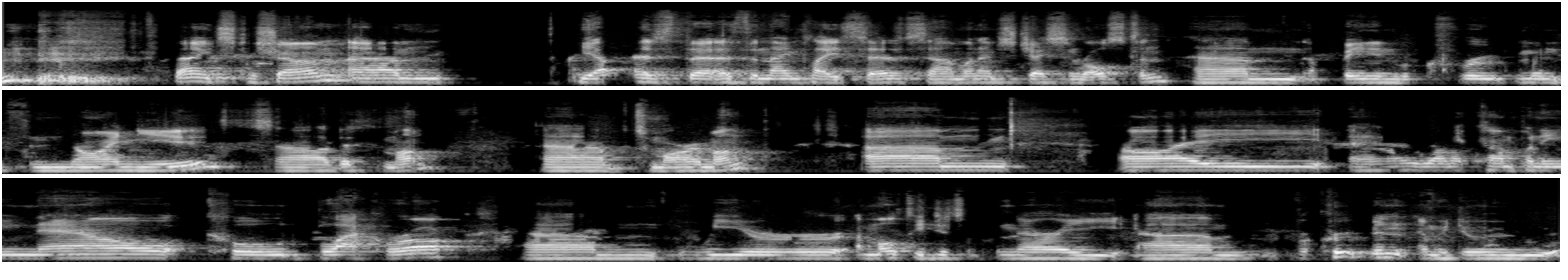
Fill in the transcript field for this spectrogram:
Thanks, Hishem. Um, yeah, as the as the nameplate says, uh, my name's Jason Roulston. Um, I've been in recruitment for nine years uh, this month, uh, tomorrow month. Um, I run a company now called BlackRock. Um, we're a multidisciplinary um, recruitment, and we do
